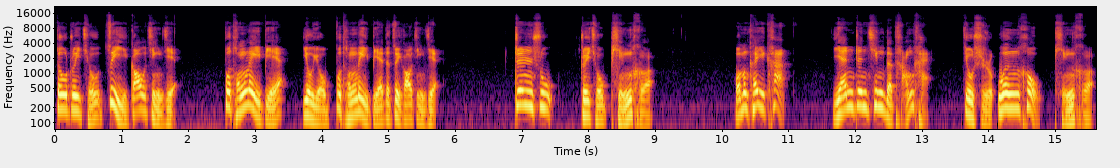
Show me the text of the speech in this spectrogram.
都追求最高境界，不同类别。又有不同类别的最高境界。真书追求平和，我们可以看颜真卿的唐楷，就是温厚平和，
